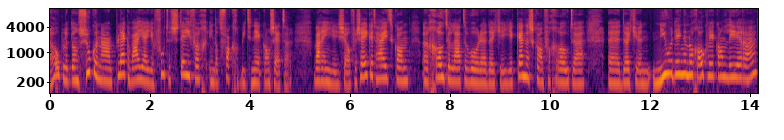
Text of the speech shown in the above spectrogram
hopelijk dan zoeken naar een plek waar jij je voeten stevig in dat vakgebied neer kan zetten. Waarin je je zelfverzekerdheid kan eh, groter laten worden, dat je je kennis kan vergroten, eh, dat je nieuwe dingen nog ook weer kan leren.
